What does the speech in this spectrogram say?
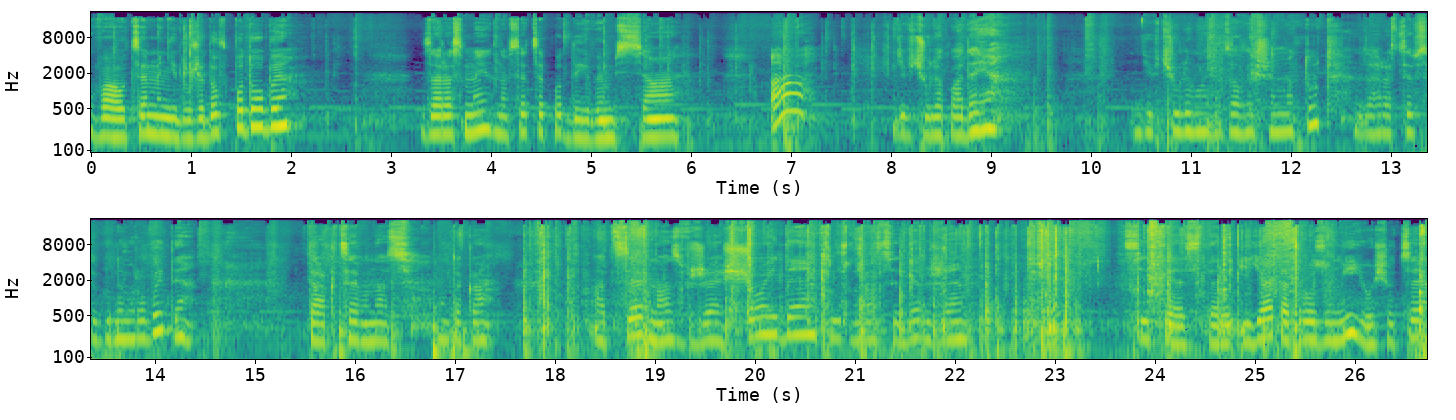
Вау, це мені дуже до вподоби. Зараз ми на все це подивимося. А! Дівчуля падає. Дівчулю ми залишимо тут. Зараз це все будемо робити. Так, це в нас ну, така. А це в нас вже що йде? Тут в нас іде вже ці тестери. І я так розумію, що це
